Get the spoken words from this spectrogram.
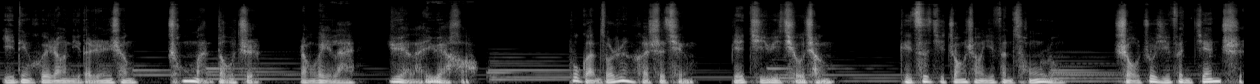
一定会让你的人生充满斗志，让未来越来越好。不管做任何事情，别急于求成，给自己装上一份从容，守住一份坚持。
